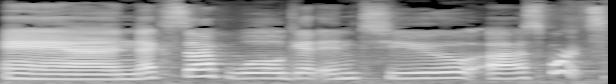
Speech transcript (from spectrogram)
And next up, we'll get into uh, sports.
